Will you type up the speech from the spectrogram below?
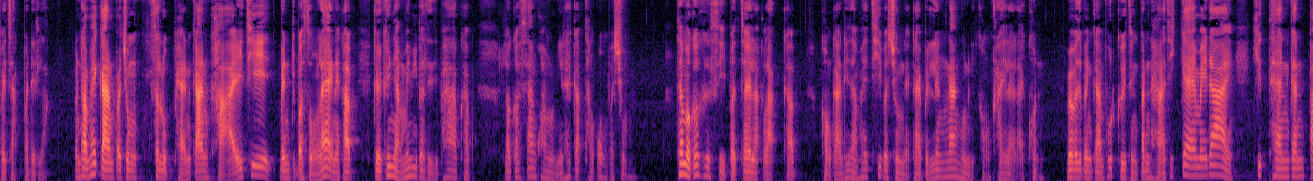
ไปจากประเด็นหลัก มันทำให้การประชุมสรุปแผนการขายที่เป็นจุดประสงค์แรกนะครับ เกิดขึ้นอย่างไม่มีประสิทธิภาพครับแล้วก็สร้างความหงุดหงิดให้กับทั้งองค์ประชุม ทั้งหมดก็คือ 4 ปัจจัยหลักๆครับของการที่ทำให้ที่ประชุมเนี่ยกลายเป็นเรื่องน่าหงุนหงิดของใครหลาย ๆ คน ไม่ว่าจะเป็นการพูดคุยถึงปัญหาที่แก้ไม่ได้ คิดแทนกันไป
